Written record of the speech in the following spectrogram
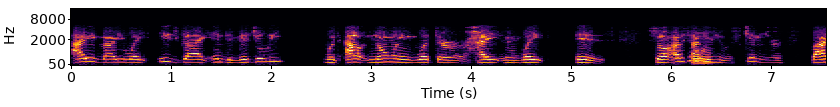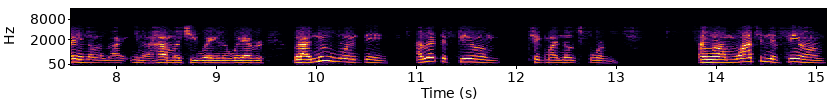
I evaluate each guy individually without knowing what their height and weight is. So obviously I knew mm-hmm. he was skinnier, but I didn't know like you know how much he weighed or whatever. But I knew one thing. I let the film take my notes for me. And when I'm watching the film,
